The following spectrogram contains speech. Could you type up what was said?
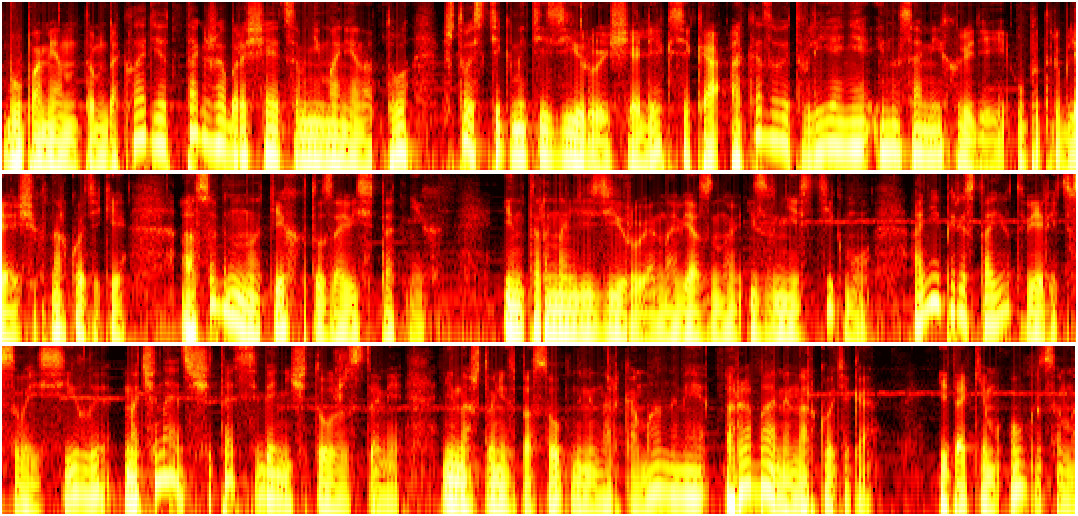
В упомянутом докладе также обращается внимание на то, что стигматизирующая лексика оказывает влияние и на самих людей, употребляющих наркотики, особенно на тех, кто зависит от них – Интернализируя навязанную извне стигму, они перестают верить в свои силы, начинают считать себя ничтожествами, ни на что не способными наркоманами, рабами наркотика. И таким образом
